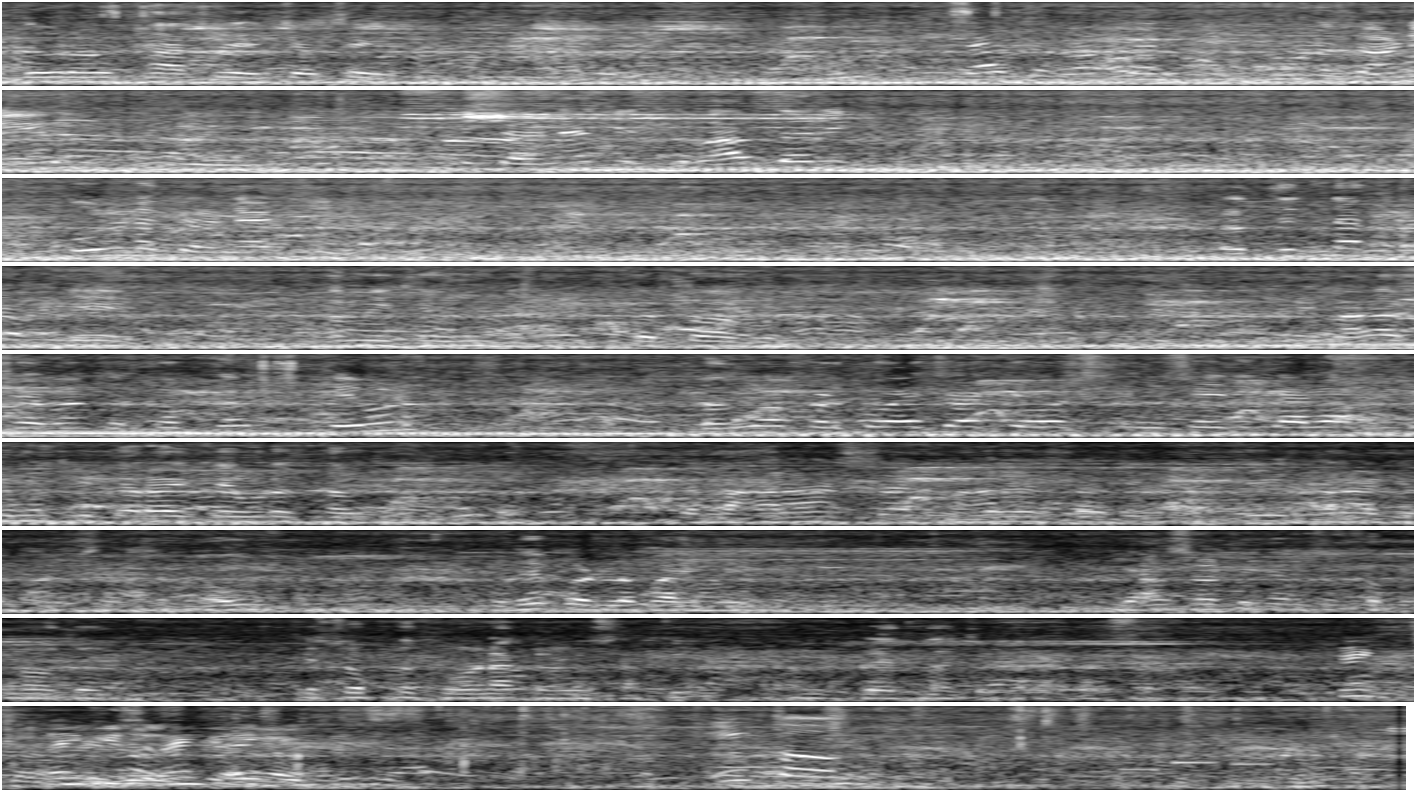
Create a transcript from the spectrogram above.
उद्धवराव ठाकरे यांच्याचे. त्या जबाबदारीची पूर्ण जाणीव ही करण्याची जबाबदारी पूर्ण करण्याची करा म्हणजे आम्ही घेऊन करतो आहोत आणि बाळासाहेबांचं स्वप्न केवळ भगवा फडकवायचा किंवा शिवसैनिकाला मुख्यमंत्री करायचं एवढंच नव्हतं. तर महाराष्ट्रात महाराष्ट्रातील प्रत्येक मराठी माणसाचं पाऊल पुढे पडलं पाहिजे. यासाठी त्यांचं स्वप्न होतं. ते स्वप्न पूर्ण करण्यासाठी आम्ही प्रयत्नाचे थँक्यू सर थँक्यू एक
